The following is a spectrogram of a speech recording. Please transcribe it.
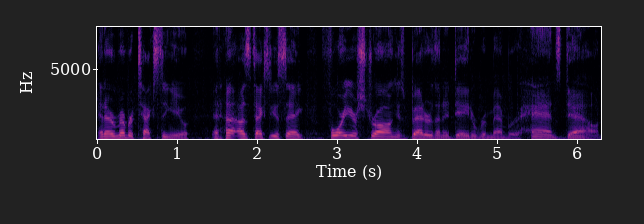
And I remember texting you, and I was texting you saying, Four years Strong is better than a day to remember, hands down.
